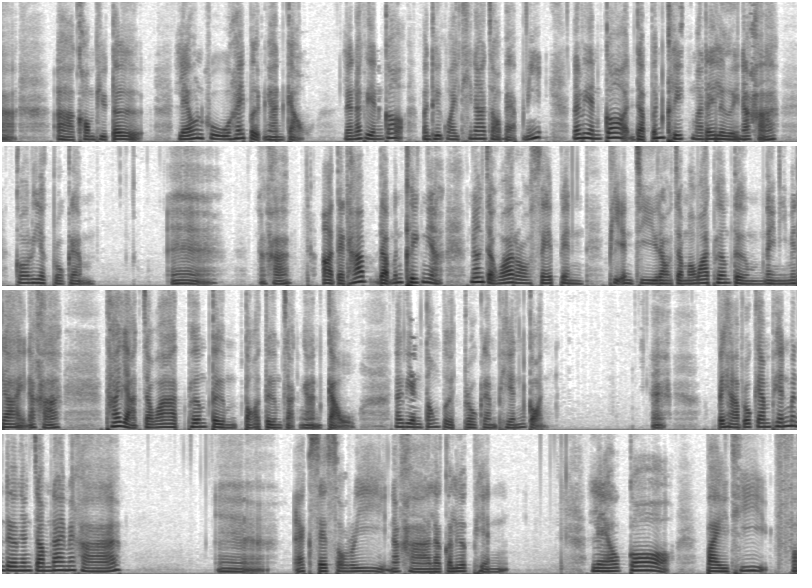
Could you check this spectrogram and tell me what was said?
อคอมพิวเตอร์ แล้วคุณครูให้เปิดงานเก่า และนักเรียนก็บันทึกไว้ที่หน้าจอแบบนี้ นักเรียนก็ดับเบิลคลิกมาได้เลยนะคะ ก็เรียกโปรแกรมอ่านะคะอ่าแต่ถ้าดับเบิลคลิกเนี่ย เนื่องจากว่าเราเซฟเป็น PNG เราจะมาวาดเพิ่มเติมในนี้ไม่ได้นะคะ ถ้าอยากจะวาดเพิ่มเติมต่อเติมจากงานเก่า นักเรียนต้องเปิดโปรแกรมเพ้นก่อนอะไปหาโปรแกรมเพ้นเหมือนเดิมยังจำได้ไหมคะอ่า accessory นะคะ แล้วก็เลือกเพนแล้วก็ไปที่ไฟ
